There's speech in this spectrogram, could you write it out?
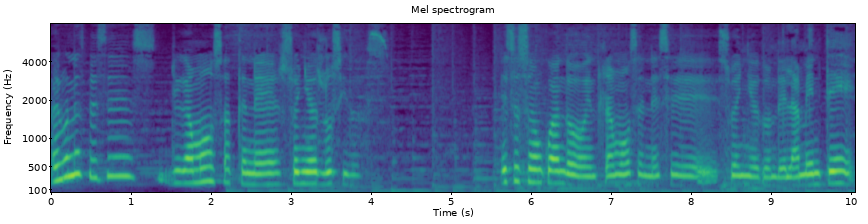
Algunas veces llegamos a tener sueños lúcidos. Esos son cuando entramos en ese sueño donde la mente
